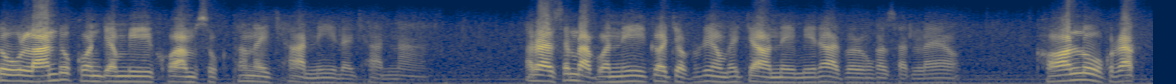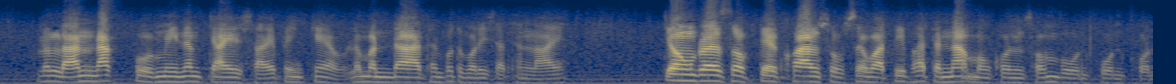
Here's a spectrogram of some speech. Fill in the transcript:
ลูกหลานทุกคนจะมีความสุขทั้งในชาตินี้และชาติหน้าอะไรสำหรับวันนี้ก็จบเรื่องพระเจ้าเนมิราชบรมกษัตริย์แล้ว ขอลูกรักและหลานรักผู้มีน้ำใจใสเป็นแก้ว และบรรดาท่านพุทธบริษัททั้งหลาย จงประสบแต่ความสุขสวัสดิ์ที่พัฒนามงคลสมบูรณ์พูนผล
